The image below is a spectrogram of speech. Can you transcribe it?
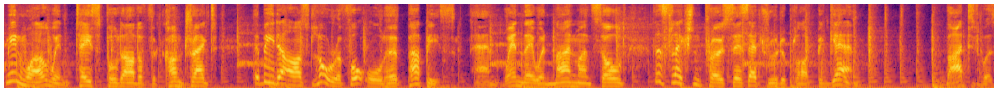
Meanwhile, when Taste pulled out of the contract, Abida asked Laura for all her puppies. And when they were nine months old, the selection process at Roodeplaat began. But it was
